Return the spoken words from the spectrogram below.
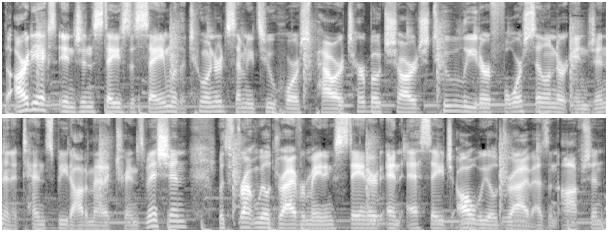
The RDX engine stays the same with a 272 horsepower turbocharged 2 liter 4 cylinder engine and a 10 speed automatic transmission, with front wheel drive remaining standard and SH all wheel drive as an option.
